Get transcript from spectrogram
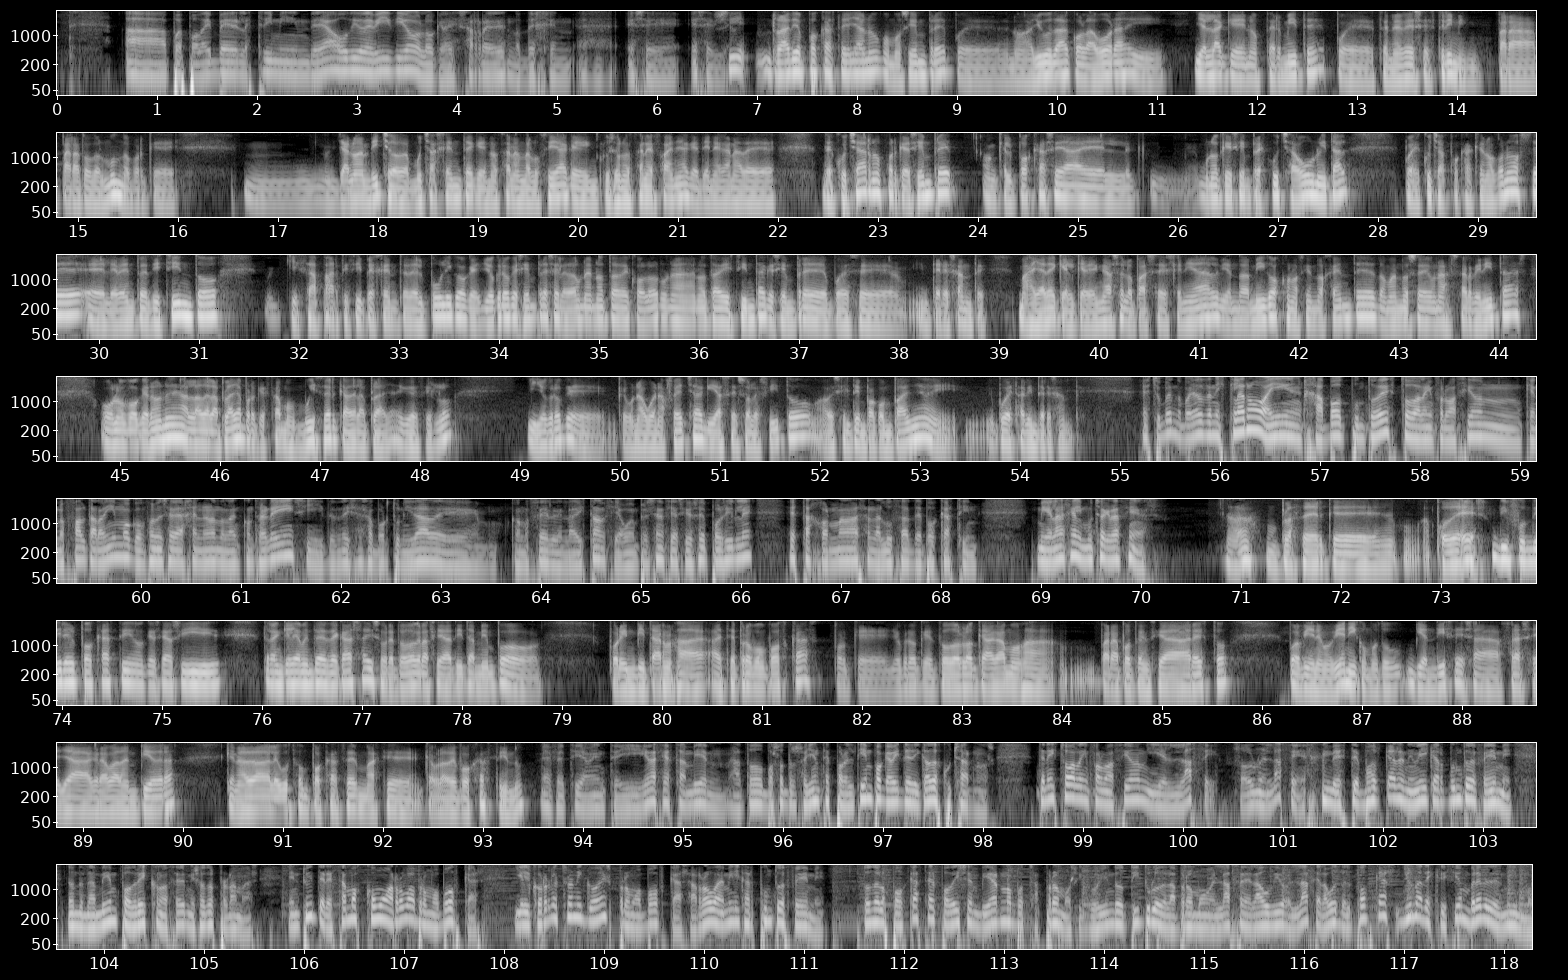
Uh, pues podáis ver el streaming de audio, de vídeo, o lo que esas redes nos dejen uh, ese, ese día. Sí, Radio Post Castellano, como siempre, pues nos ayuda, colabora y, y es la que nos permite pues tener ese streaming para, para todo el mundo, porque mmm, ya nos han dicho mucha gente que no está en Andalucía, que incluso no está en España, que tiene ganas de, escucharnos, porque siempre, aunque el podcast sea el uno que siempre escucha uno y tal, pues escuchas podcasts que no conoces, el evento es distinto, quizás participe gente del público, que yo creo que siempre se le da una nota de color, una nota distinta que siempre puede ser interesante. Más allá de que el que venga se lo pase genial, viendo amigos, conociendo gente, tomándose unas sardinitas o unos boquerones al lado de la playa, porque estamos muy cerca de la playa, hay que decirlo. Y yo creo que, que una buena fecha, aquí hace solecito, a ver si el tiempo acompaña y puede estar interesante. Estupendo, pues ya lo tenéis claro, ahí en japod.es toda la información que nos falta ahora mismo, conforme se vaya generando la encontraréis y tendréis esa oportunidad de conocer en la distancia o en presencia, si os es posible, estas jornadas andaluzas de podcasting. Miguel Ángel, muchas gracias. Nada, un placer que poder difundir el podcasting, aunque sea así tranquilamente desde casa y sobre todo gracias a ti también por por invitarnos a, este promo podcast, porque yo creo que todo lo que hagamos a, para potenciar esto, pues viene muy bien. Y como tú bien dices, esa frase ya grabada en piedra, que nada le gusta un podcaster más que, que hablar de podcasting, ¿no? Efectivamente. Y gracias también a todos vosotros oyentes por el tiempo que habéis dedicado a escucharnos. Tenéis toda la información y enlace, solo un enlace, de este podcast en emilcar.fm, donde también podréis conocer mis otros programas. En Twitter estamos como arroba promopodcast y el correo electrónico es promopodcast arroba emilcar.fm, donde los podcasters podéis enviarnos vuestras promos, incluyendo título de la promo, enlace del audio, enlace a la web del podcast y una descripción breve del mismo.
